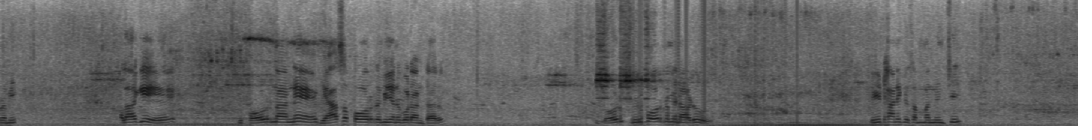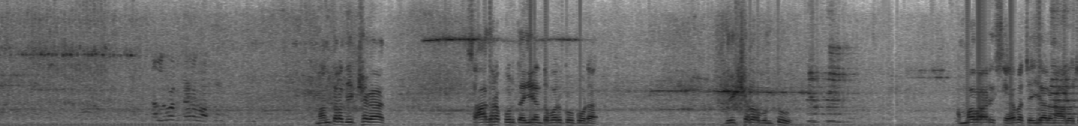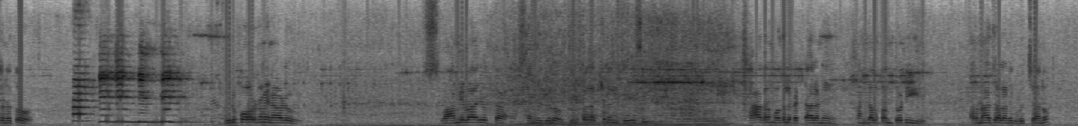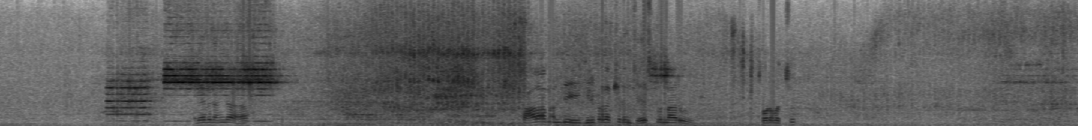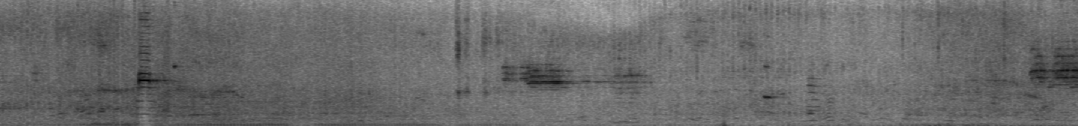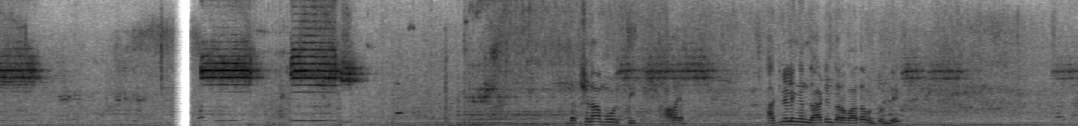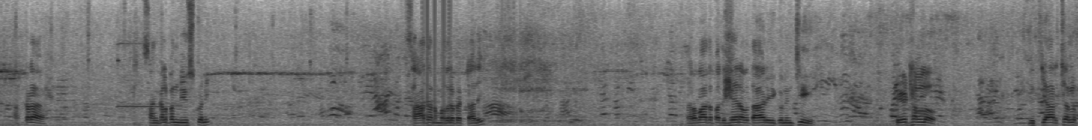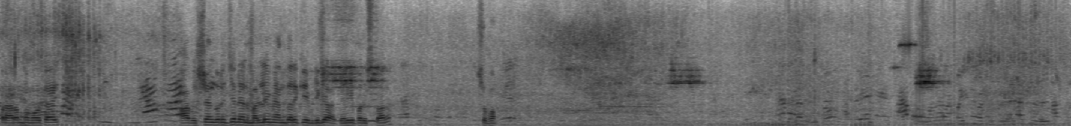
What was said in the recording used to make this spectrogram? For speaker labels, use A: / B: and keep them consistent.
A: పౌర్ణమి. అలాగే ఈ పౌర్ణాన్నే వ్యాస పౌర్ణమి అని కూడా అంటారు. గౌరు గురు పౌర్ణమి నాడు పీఠానికి సంబంధించి మంత్ర దీక్షగా సాధన పూర్తి అయ్యేంత వరకు కూడా దీక్షలో ఉంటూ అమ్మవారి సేవ చేయాలనే ఆలోచనతో గురు పౌర్ణమి నాడు స్వామివారి యొక్క సన్నిధిలో గిరి ప్రదక్షిణం చేసి సాధన మొదలు పెట్టాలనే సంకల్పంతో అరుణాచలానికి వచ్చాను. అదేవిధంగా చాలామంది గిరి ప్రదక్షిణం చేస్తున్నారు చూడవచ్చు. దక్షిణామూర్తి ఆలయం అగ్నిలింగం దాటిన తర్వాత ఉంటుంది. అక్కడ సంకల్పం తీసుకొని సాధన మొదలు పెట్టాలి. తర్వాత పదిహేనవ తారీఖు నుంచి పీఠంలో నిత్యార్చనలు ప్రారంభమవుతాయి. ఆ విషయం గురించి నేను మళ్ళీ మీ అందరికీ విడిగా తెలియపరుస్తాను. శుభం. Mga kailangang.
